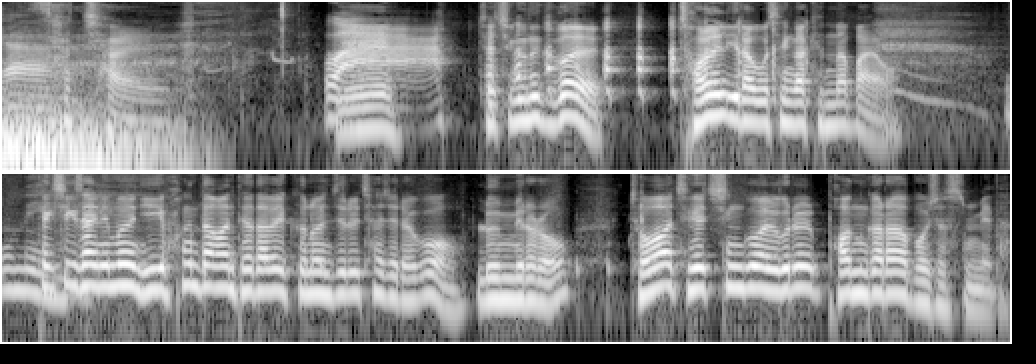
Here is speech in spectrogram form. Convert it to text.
야. 사찰. 와. 예. 제 친구는 그걸 절이라고 생각했나 봐요. 오메. 택시 기사님은 이 황당한 대답의 근원지를 찾으려고 룸미러로 저와 제 친구 얼굴을 번갈아 보셨습니다.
